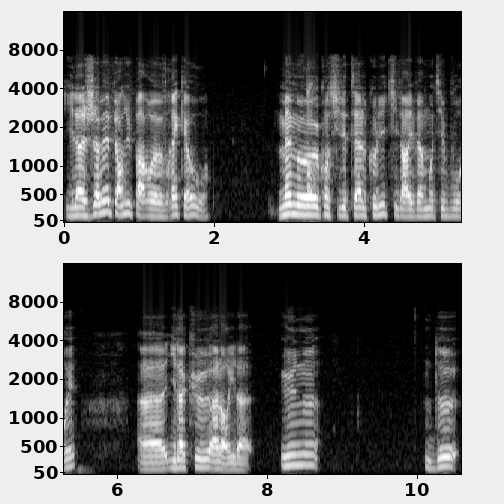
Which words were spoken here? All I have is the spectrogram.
Il a jamais perdu par euh, vrai KO. Hein. Même quand il était alcoolique, il arrivait à moitié bourré. Il a que. Alors, il a une. Deux.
